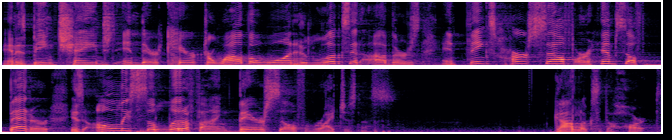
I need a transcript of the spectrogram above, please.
and is being changed in their character, while the one who looks at others and thinks herself or himself better is only solidifying their self righteousness. God looks at the heart.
